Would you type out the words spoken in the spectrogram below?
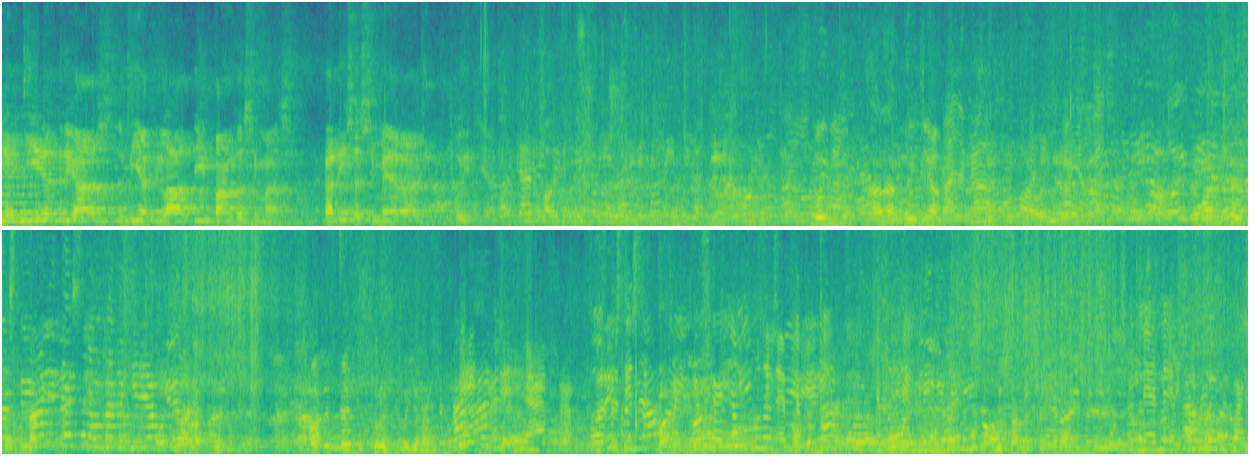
Η Αγία Τριάς διαφυλάτει πάντα ημάς. Καλή σας ημέρα, βοήθεια. Πάλι τέσσερα με τον κύριο. Βάλε πέντε στρόκιλο για να Ορίστε, πώς έχει μισάμε για να είναι... Ναι, ναι, αυτό θα πάει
